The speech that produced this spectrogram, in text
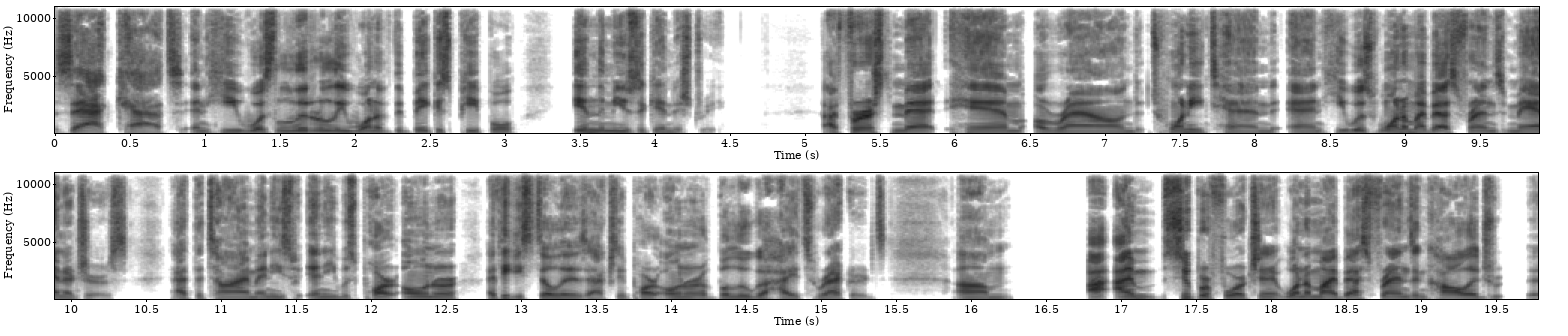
Zach Katz, and he was literally one of the biggest people in the music industry. I first met him around 2010, and he was one of my best friend's managers at the time, and he's and he was part owner. I think he still is actually part owner of Beluga Heights Records. Um, I, am super fortunate. One of my best friends in college uh,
